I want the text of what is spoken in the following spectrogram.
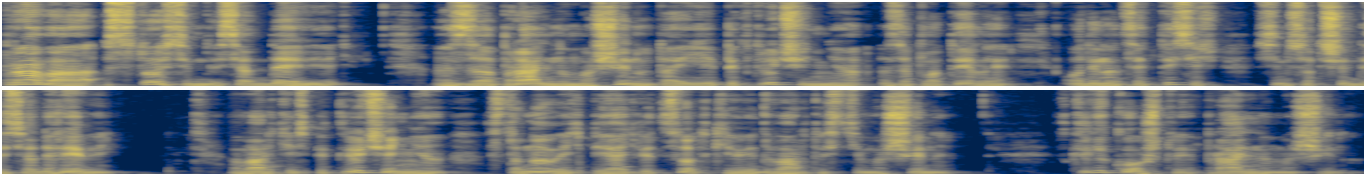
Вправа 179. За пральну машину та її підключення заплатили 11 760 гривень. Вартість підключення становить 5% від вартості машини. Скільки коштує пральна машина?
